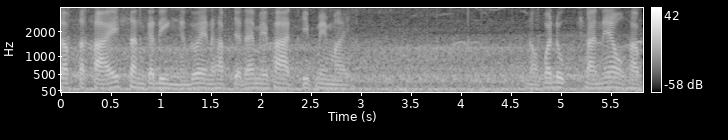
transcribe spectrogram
subscribe สั่นกระดิ่งกันด้วยนะครับ จะได้ไม่พลาดคลิปใหม่ๆ หนองปลาดุก Channel ครับ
